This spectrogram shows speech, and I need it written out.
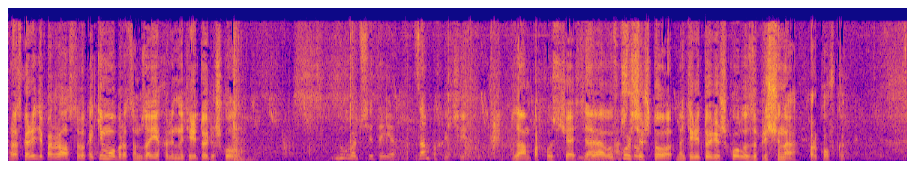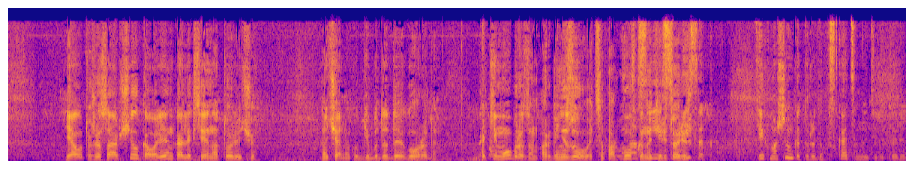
Расскажите, пожалуйста, вы каким образом заехали на территорию школы? Ну, вообще-то я зампах и че. Зампах части, да? Да. Вы в А курсе, что? на территории школы запрещена парковка? Я вот уже сообщил Коваленко Алексею Анатольевичу, начальнику ГИБДД города, каким образом организовывается парковка на территории... есть список тех машин, которые допускаются на территорию.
